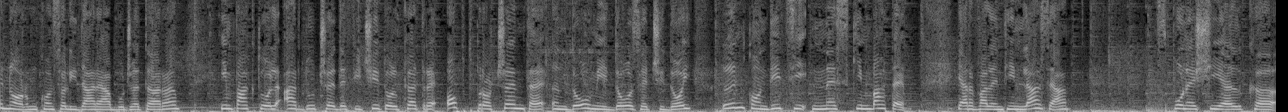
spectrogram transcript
enorm consolidarea bugetară. Impactul ar duce deficitul către 8% în 2022 în condiții neschimbate. Iar Valentin Lazea, Spune și el că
